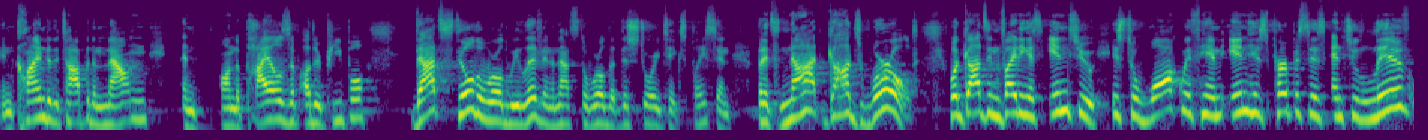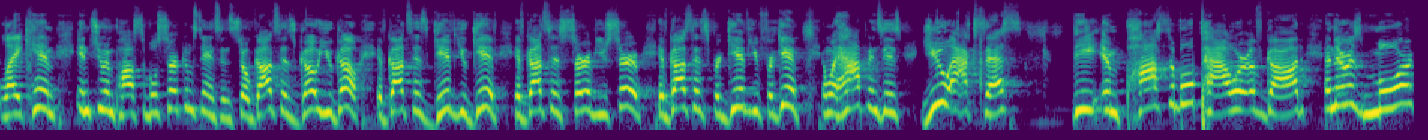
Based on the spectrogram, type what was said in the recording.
and climb to the top of the mountain and on the piles of other people, that's still the world we live in, and that's the world that this story takes place in. But it's not God's world. What God's inviting us into is to walk with Him in His purposes and to live like Him into impossible circumstances. And so God says go, you go. If God says give, you give. If God says serve, you serve. If God says forgive, you forgive. And what happens is you access the impossible power of God, and there is more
